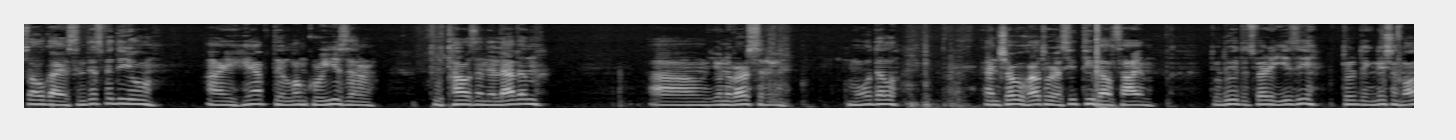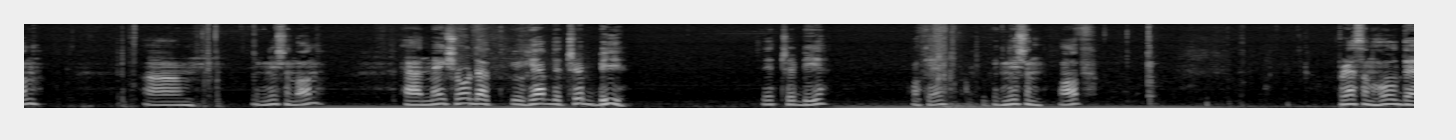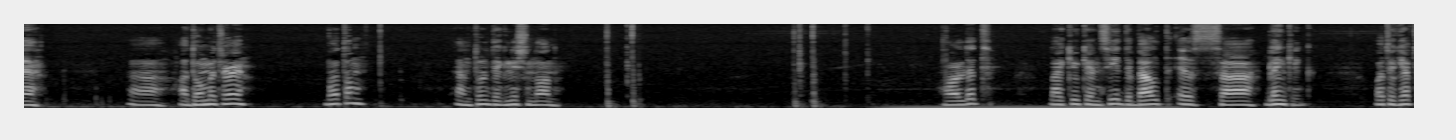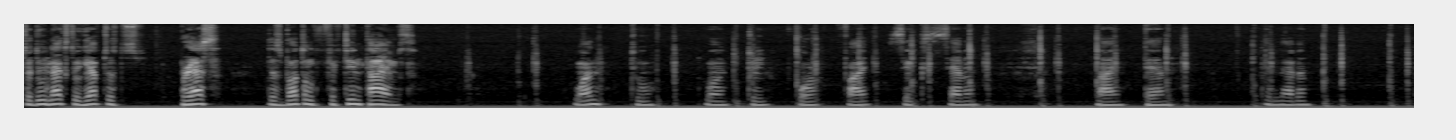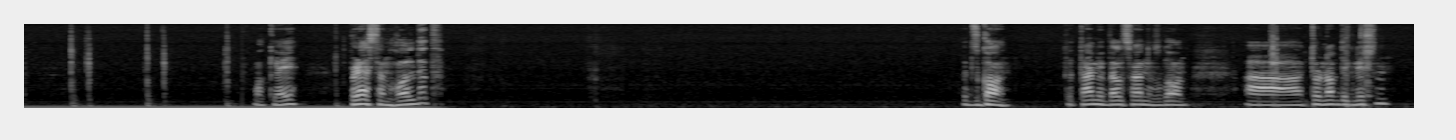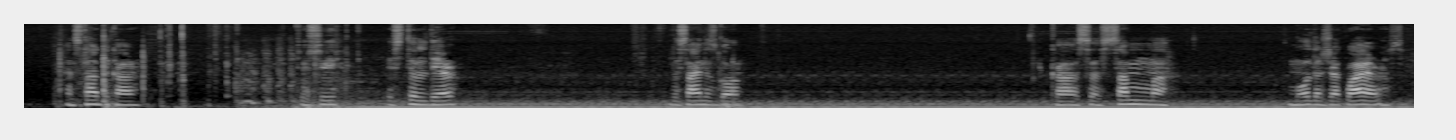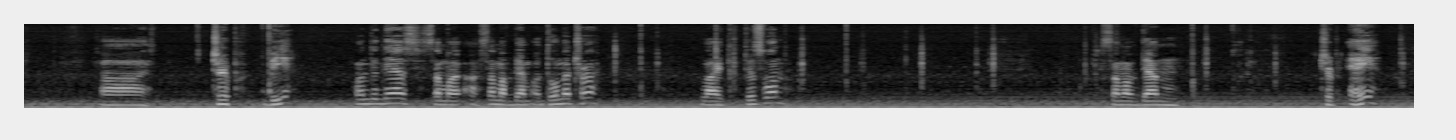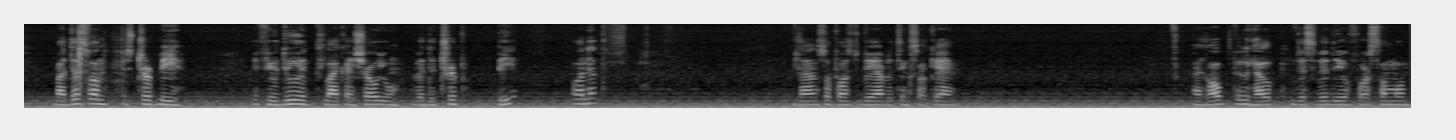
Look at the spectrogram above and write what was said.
So guys, in this video I have the Land Cruiser 2011 um, University model and show you how to reset T-belt sign. To do it it's very easy. Turn the ignition on, um, ignition on and make sure that you have the trip B. See, trip B. Okay, ignition off. Press and hold the uh, odometer button and turn the ignition on. Hold it. Like you can see the belt is uh, blinking. What you have to do next you have to press this button 15 times. 1 2 1 3 4 5 6 7 9 10 11 okay press and hold it it's gone. The timing belt sign is gone. Uh, turn off the ignition and start the car. You see it's still there. The sign is gone. Because uh, some uh, models requires uh, trip B on the desk some uh, some of them odometer like this one. Some of them trip A but this one is trip B. If you do it like I show you with the trip B on it then supposed to be everything's okay. I hope it will help this video for someone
